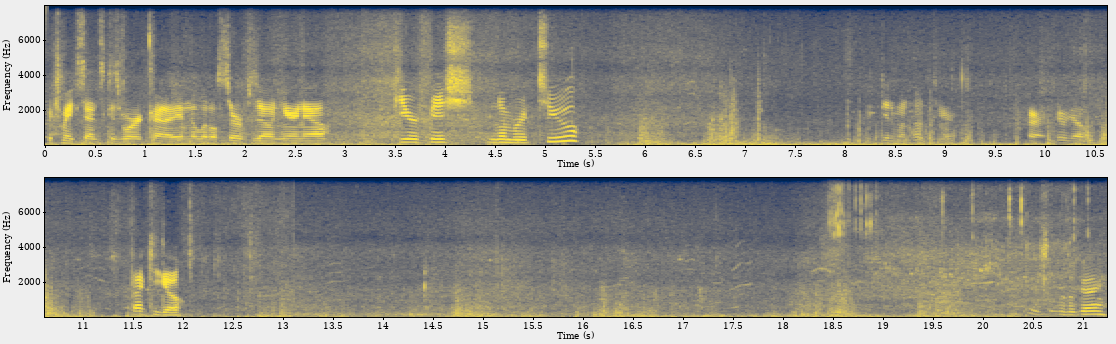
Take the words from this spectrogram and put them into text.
Which makes sense because we're kind of in the little surf zone here now pure fish number two. Get him unhooked here. All right, here we go. Back you go. There's a little guy.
